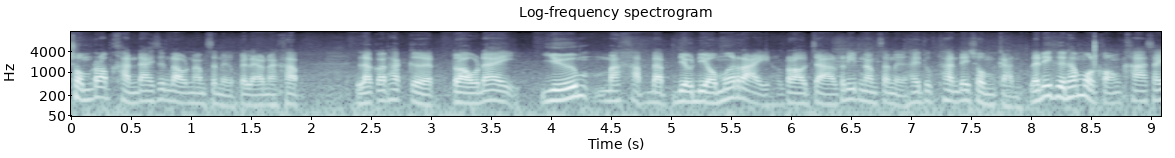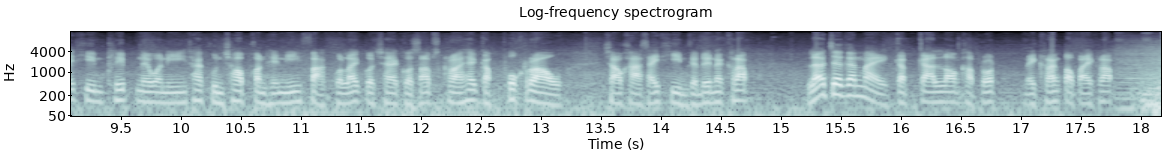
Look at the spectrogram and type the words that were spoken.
ชมรอบคันได้ซึ่งเรานำเสนอไปแล้วนะครับ แล้วก็ถ้าเกิดเราได้ยืมมาขับแบบเดียวๆเมื่อไหร่ เราจะรีบนำเสนอให้ทุกท่านได้ชมกัน และนี่คือทั้งหมดของคาไซทีมคลิปในวันนี้ถ้าคุณชอบคอนเทนต์นี้ฝากกดไลค์กดแชร์กด Subscribe ให้กับพวกเราชาวคาไซทีมกันด้วยนะครับแล้วเจอกันใหม่กับการลองขับรถในครั้งต่อไปครับ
